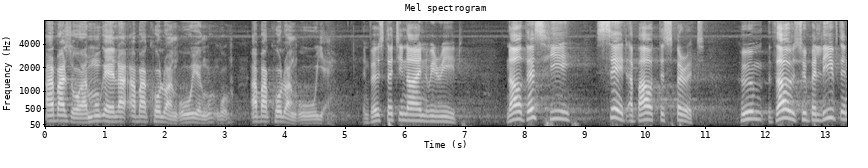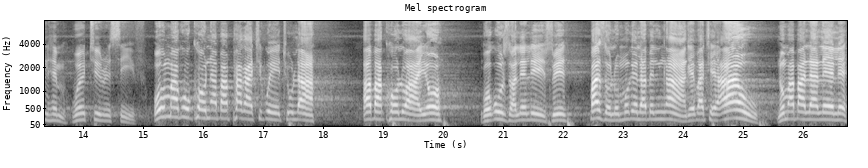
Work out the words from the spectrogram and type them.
abazokwamukela abakholwa nguye ngu- ngu- abakholwa nguye In verse 39, we read Now this he said about the Spirit, whom those who believed in him were to receive. uma kukhona abaphakathi kwethu la abakholwayo ngokuzwa lelizwi bazolumukela belinqake bathi awu noma balalele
